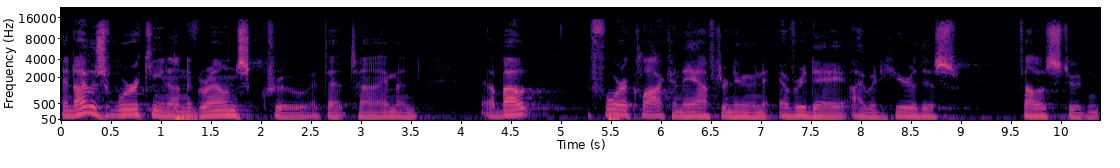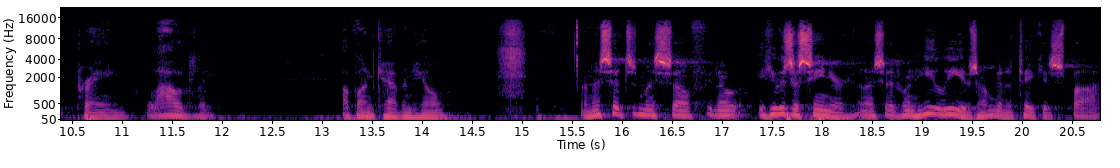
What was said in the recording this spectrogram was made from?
And I was working on the grounds crew at that time, and about four o'clock in the afternoon every day, I would hear this fellow student praying loudly up on Cabin Hill. And I said to myself, you know, he was a senior, and I said, when he leaves, I'm going to take his spot.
